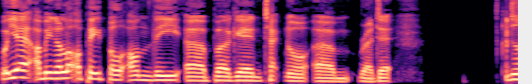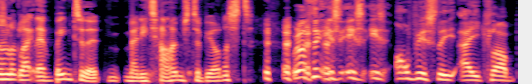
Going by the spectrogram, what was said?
But yeah, I mean, a lot of people on the uh, Berghain Techno um, Reddit. It doesn't look like they've been to it many times, to be honest. but I think it's, it's, it's obviously a club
